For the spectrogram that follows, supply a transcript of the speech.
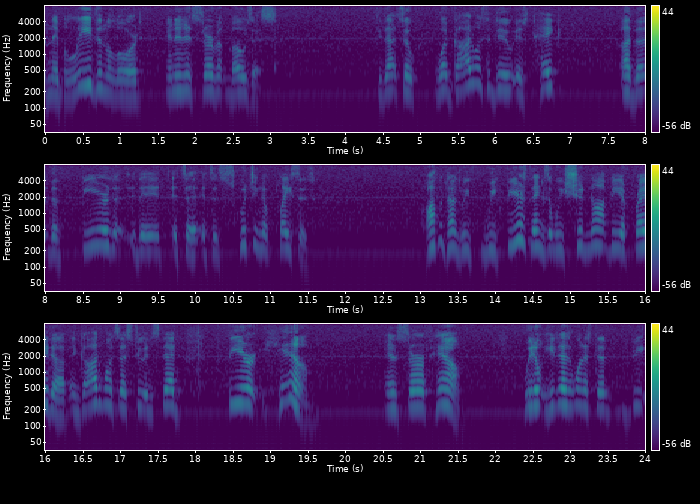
and they believed in the Lord and in his servant Moses. See that? So, what God wants to do is take uh, the, the fear, the, the, it's, a, it's a switching of places Oftentimes we, we fear things that we should not be afraid of, and God wants us to instead fear Him and serve Him. We don't, he doesn't want us to be,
